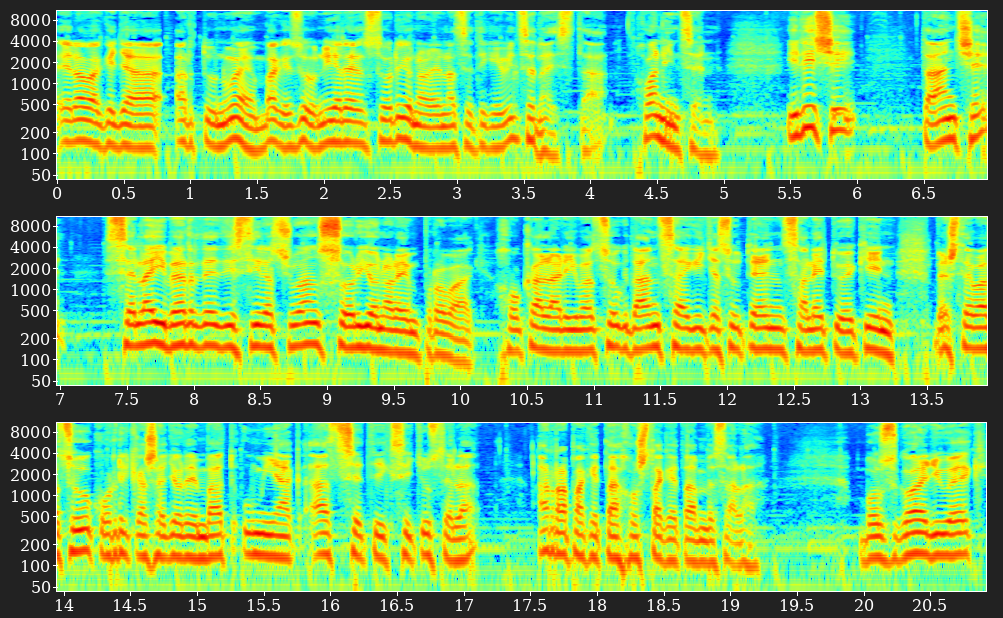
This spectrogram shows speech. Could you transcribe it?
erabakia hartu nuen, bakizu, ni ere zorionaren atzetik ibiltzen naiz, eta joan nintzen. Iritsi, eta antxe, zelai berde diztiratzuan zorionaren probak. Jokalari batzuk dantza egite zuten zaletuekin, beste batzuk horrikasaioren bat umiak atzetik zituztela, arrapak eta jostaketan bezala bozgoailuek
